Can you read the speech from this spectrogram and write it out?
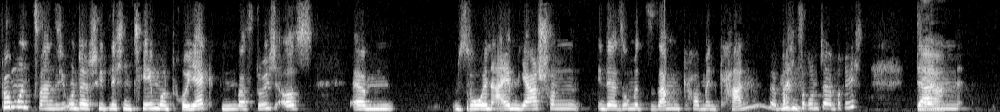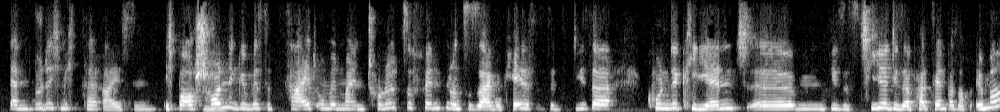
25 unterschiedlichen Themen und Projekten, was durchaus ähm, so in einem Jahr schon in der Summe zusammenkommen kann, wenn man es runterbricht, dann, ja. dann würde ich mich zerreißen. Ich brauche schon mhm. eine gewisse Zeit, um in meinen Tunnel zu finden und zu sagen, okay, das ist jetzt dieser Kunde, Klient, ähm, dieses Tier, dieser Patient, was auch immer.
